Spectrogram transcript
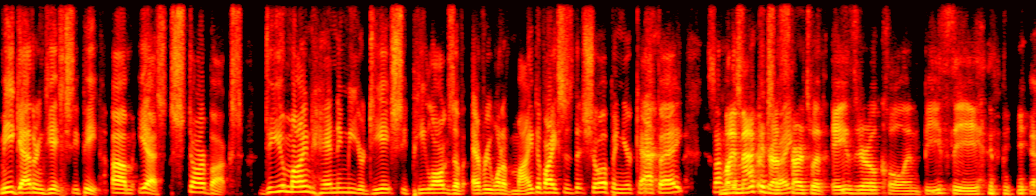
me gathering DHCP. Um, yes, Starbucks. Do you mind handing me your DHCP logs of every one of my devices that show up in your cafe? It's not how My MAC works, address right? starts with A0 colon BC. yeah.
